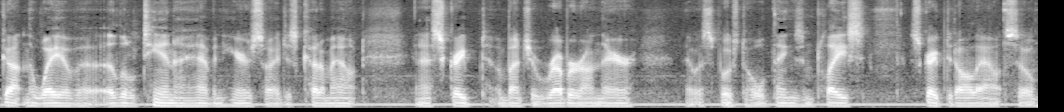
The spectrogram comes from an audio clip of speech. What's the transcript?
got in the way of a, a, little tin I have in here, so I just cut them out and I scraped a bunch of rubber on there that was supposed to hold things in place. Scraped it all out. So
